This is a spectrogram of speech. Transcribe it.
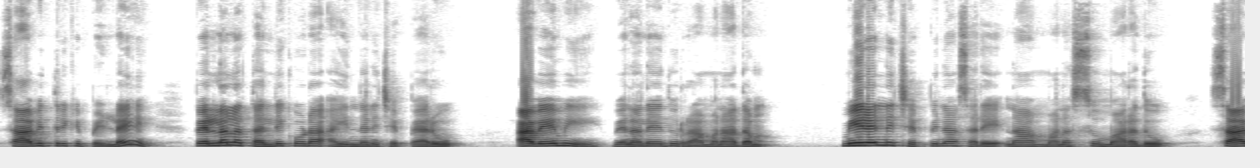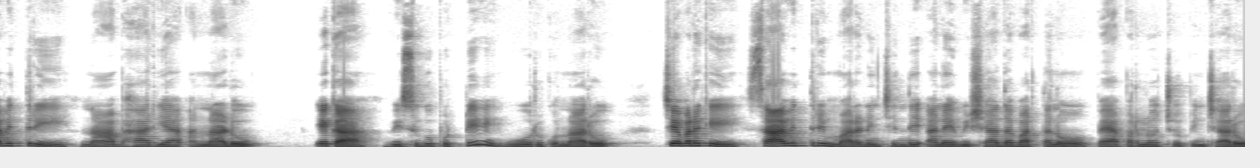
సావిత్రికి పెళ్ళై పిల్లల తల్లి కూడా అయిందని చెప్పారు. అవేమీ వినలేదు రామనాథం మీరెన్ని చెప్పినా సరే నా మనస్సు మారదు. సావిత్రి నా భార్య అన్నాడు. ఇక విసుగు పుట్టి ఊరుకున్నారు. చివరికి సావిత్రి మరణించింది అనే విషాద వార్తను పేపర్లో చూపించారు.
